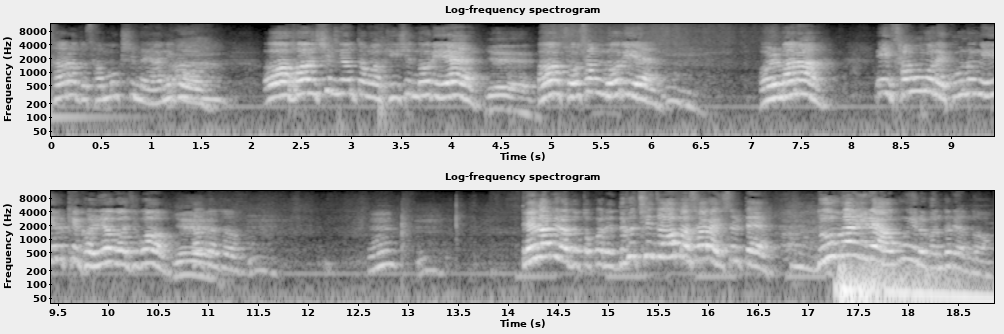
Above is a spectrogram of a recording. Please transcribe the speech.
살아도 산목심이 아니고 어허 10년 동안 귀신 놀이에? 예. 어 조상 놀이에 얼마나 이 성문의 구능에 이렇게 걸려가지고 예. 따라줘 응? 대답이라도 똑바로 해. 너그 친정 엄마 살아있을 때 누가 이래 아궁이를 건드렸노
